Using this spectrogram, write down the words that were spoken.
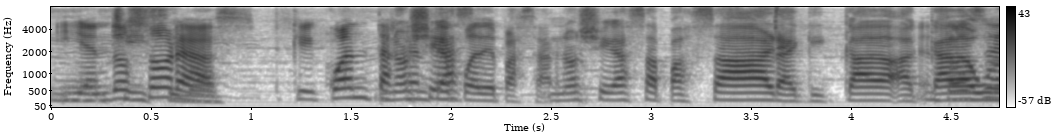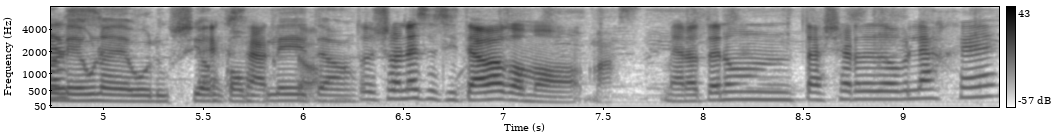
Y en dos horas, ¿qué, ¿cuánta No gente llegas- puede pasar? No llegás a pasar a que cada, a cada uno le dé una devolución Exacto. completa. Entonces yo necesitaba como más. Me anoté en un taller de doblaje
